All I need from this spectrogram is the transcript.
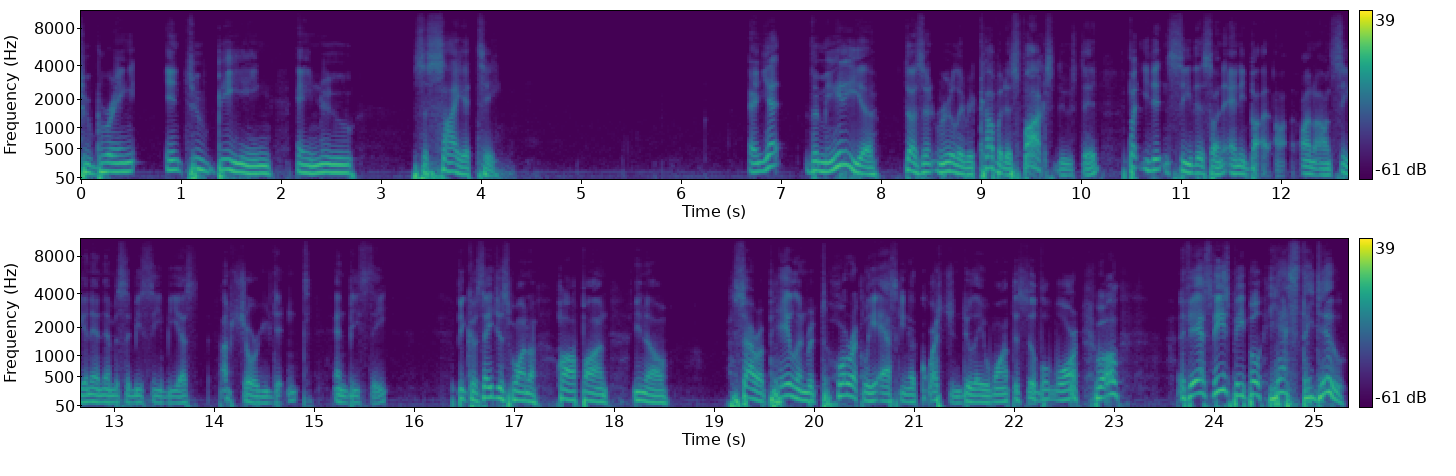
to bring into being a new society. And yet, the media doesn't really recover this. Fox News did, but you didn't see this on anybody on, on CNN, MSNBC, CBS. I'm sure you didn't, NBC, because they just want to hop on, you know, Sarah Palin rhetorically asking a question Do they want the Civil War? Well, if you ask these people, yes, they do.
